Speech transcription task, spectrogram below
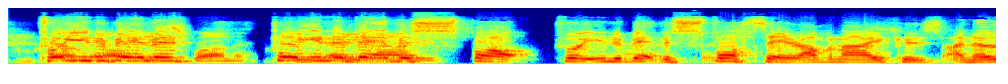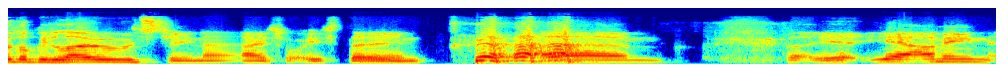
Put you in a bit of a one. put you in a bit of a spot. Put you in a bit of a spot here, haven't I? Because I know there'll be loads. Stu knows what he's doing. um, but yeah, yeah, I mean,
